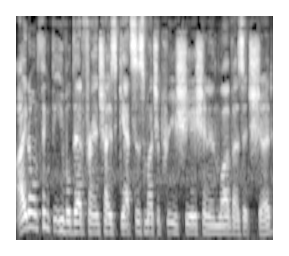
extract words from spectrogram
I don't think the Evil Dead franchise gets as much appreciation and love as it should.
